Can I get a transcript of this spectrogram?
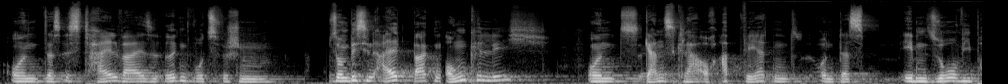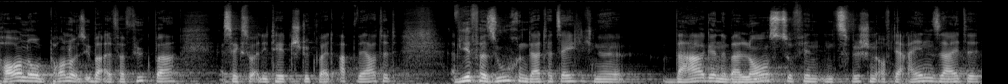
Und das ist teilweise irgendwo zwischen so ein bisschen altbacken, onkelig und ganz klar auch abwertend und das eben so wie Porno, Porno ist überall verfügbar, Sexualität ein Stück weit abwertet. Wir versuchen da tatsächlich eine Waage, eine Balance zu finden zwischen auf der einen Seite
